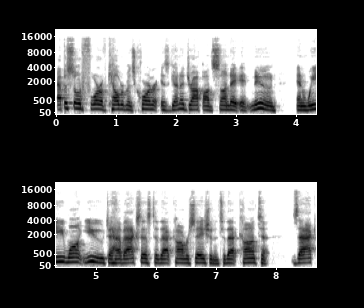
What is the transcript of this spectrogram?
episode four of Kelberman's Corner is going to drop on Sunday at noon. And we want you to have access to that conversation and to that content. Zach,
